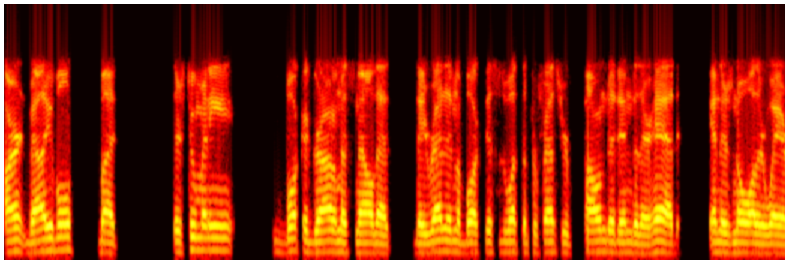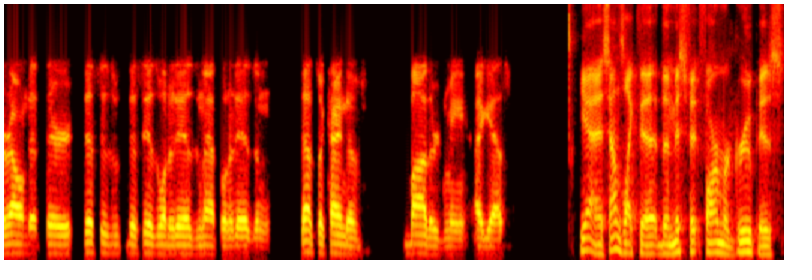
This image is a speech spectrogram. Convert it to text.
aren't valuable, but there's too many book agronomists now that they read it in the book this is what the professor pounded into their head and there's no other way around it. There this is this is what it is and that's what it is and that's what kind of bothered me, I guess. Yeah, it sounds like the the misfit farmer group is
